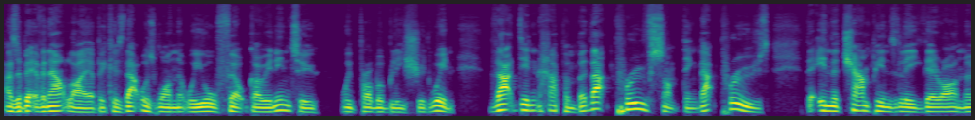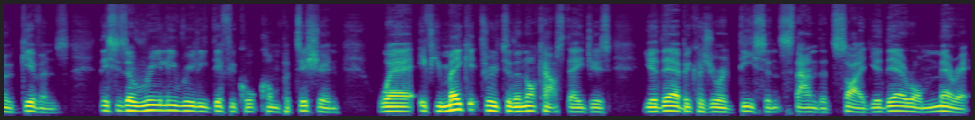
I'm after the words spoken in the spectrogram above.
as a bit of an outlier because that was one that we all felt going into we probably should win. That didn't happen, but that proves something. That proves that in the Champions League, there are no givens. This is a really, really difficult competition where if you make it through to the knockout stages, you're there because you're a decent standard side. You're there on merit.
